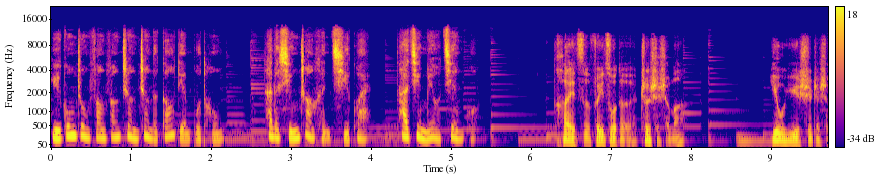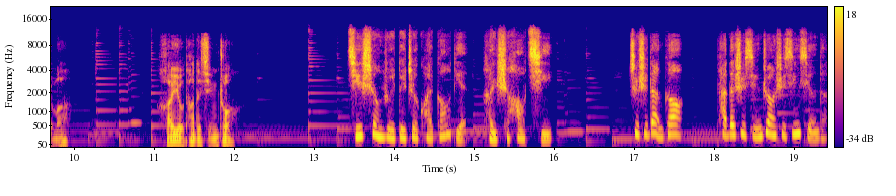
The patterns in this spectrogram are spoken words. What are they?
与公众方方正正的糕点不同，它的形状很奇怪，他竟没有见过。太子妃做的这是什么？又预示着什么？还有它的形状。齐盛瑞对这块糕点很是好奇。这是蛋糕，它的是形状是心形的，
